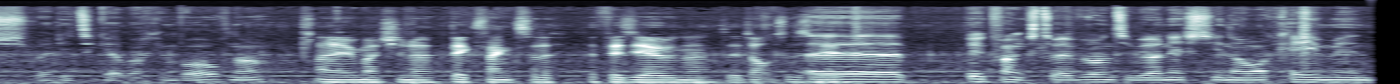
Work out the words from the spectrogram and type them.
just ready to get back involved now. I imagine a big thanks to the, the physio and the, the doctors. Uh, big thanks to everyone. To be honest, you know, I came in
